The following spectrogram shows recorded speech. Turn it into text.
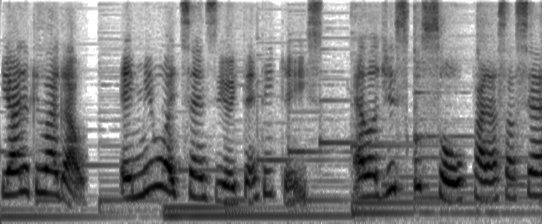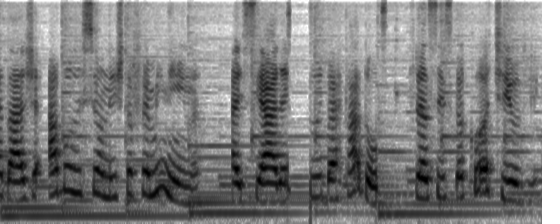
E olha que legal, em 1883, ela discursou para a Sociedade Abolicionista Feminina, as Cearenses Libertadoras. Francisca Clotilde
